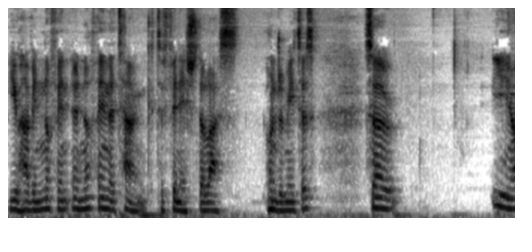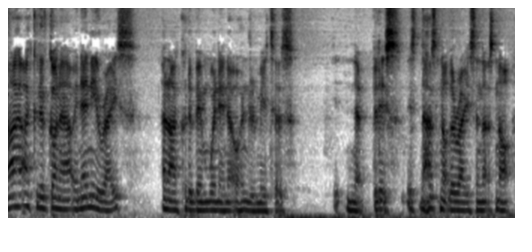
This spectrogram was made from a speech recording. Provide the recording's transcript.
you have enough in, enough in the tank to finish the last hundred meters. So, you know, I, I, could have gone out in any race and I could have been winning at 100 meters. No, but it's, it's that's not the race and that's not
